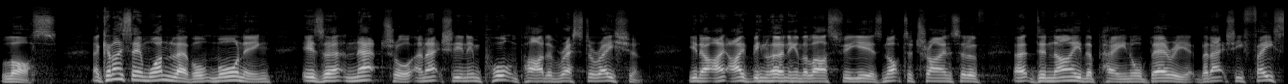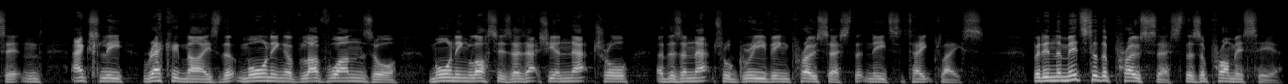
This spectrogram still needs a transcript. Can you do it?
loss. And can I say, on one level, mourning is a natural and actually an important part of restoration you know, I, have been learning in the last few years not to try and sort of uh, deny the pain or bury it, but actually face it and actually recognize that mourning of loved ones or mourning losses is actually a natural, uh, there's a natural grieving process that needs to take place. But in the midst of the process, there's a promise here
